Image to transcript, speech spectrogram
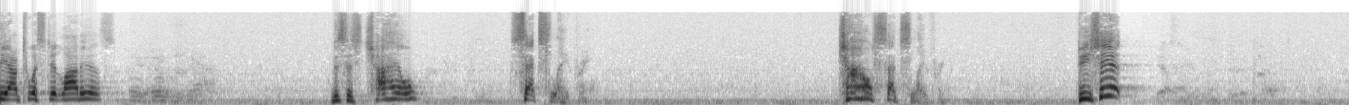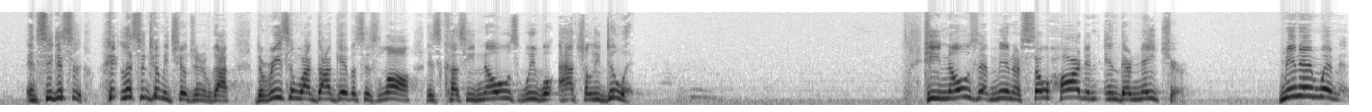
See how twisted Lot is? This is child sex slavery. Child sex slavery. Do you see it? And see, this is, listen to me, children of God. The reason why God gave us His law is because He knows we will actually do it. He knows that men are so hardened in their nature, men and women,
